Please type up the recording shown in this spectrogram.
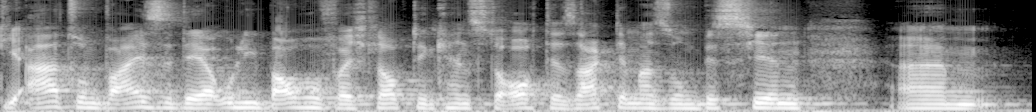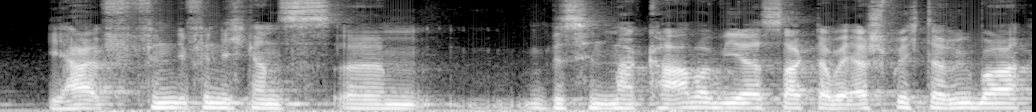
die Art und Weise der Uli Bauhofer, ich glaube, den kennst du auch, der sagt immer so ein bisschen, ähm, ja, finde find ich ganz ähm, ein bisschen makaber, wie er es sagt, aber er spricht darüber,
